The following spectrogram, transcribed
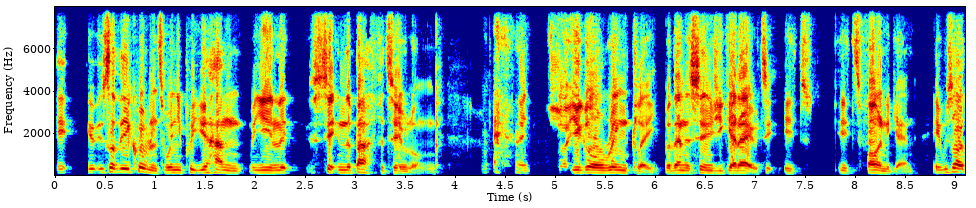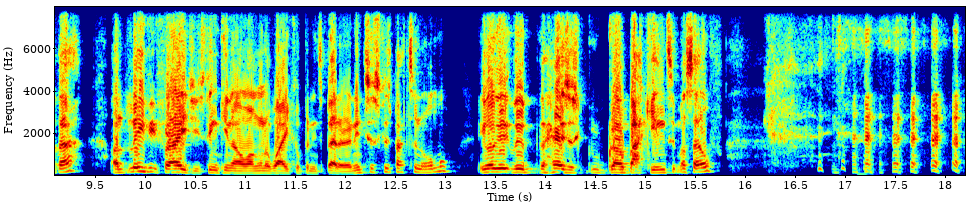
it, it was like the equivalent to when you put your hand when you sit in the bath for too long and you go- all wrinkly, but then as soon as you get out, it, it's it's fine again. It was like that. I'd leave it for ages, thinking, "Oh, I'm going to wake up and it's better," and it just goes back to normal. You know, the, the hair just grow back into myself.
